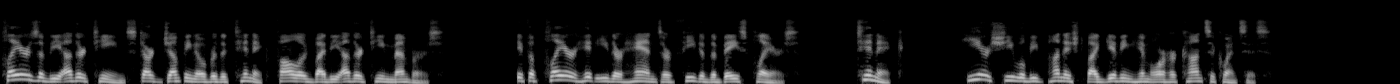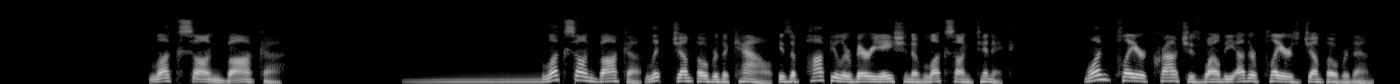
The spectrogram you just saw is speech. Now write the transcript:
Players of the other team start jumping over the tinik, followed by the other team members. If a player hit either hands or feet of the base players, tinik, he or she will be punished by giving him or her consequences. Luksong Baka Luksong Baka, lit jump over the cow, is a popular variation of Luksong Tinik. One player crouches while the other players jump over them.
